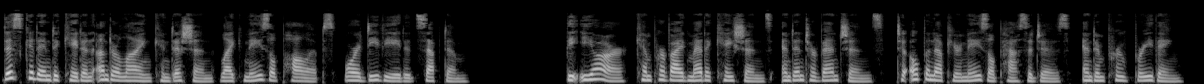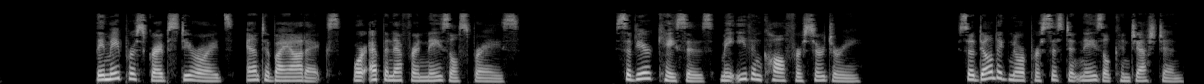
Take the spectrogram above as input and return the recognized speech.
This could indicate an underlying condition like nasal polyps or a deviated septum. The ER can provide medications and interventions to open up your nasal passages and improve breathing. They may prescribe steroids, antibiotics, or epinephrine nasal sprays. Severe cases may even call for surgery. So don't ignore persistent nasal congestion.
